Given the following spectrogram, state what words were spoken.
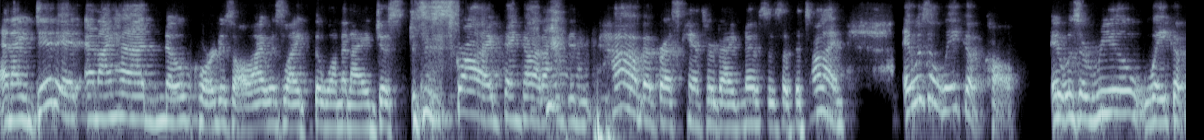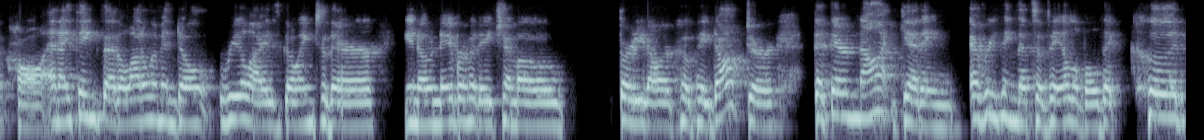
And I did it and I had no cortisol. I was like the woman I just described. Thank God I didn't have a breast cancer diagnosis at the time. It was a wake up call. It was a real wake up call. And I think that a lot of women don't realize going to their, you know, neighborhood HMO $30 copay doctor that they're not getting everything that's available that could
